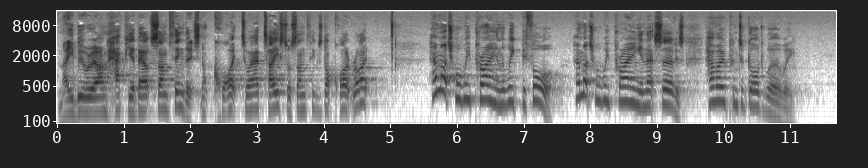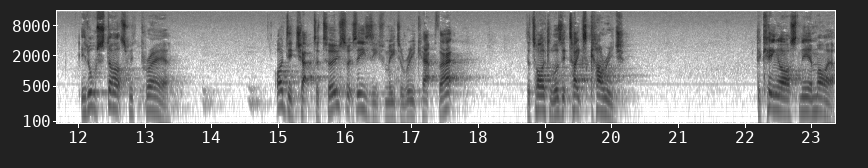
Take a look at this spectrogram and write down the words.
maybe we're unhappy about something, that it's not quite to our taste, or something's not quite right, how much were we praying the week before? How much were we praying in that service? How open to God were we? It all starts with prayer. I did chapter 2, so it's easy for me to recap that. The title was It Takes Courage. The king asked Nehemiah,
